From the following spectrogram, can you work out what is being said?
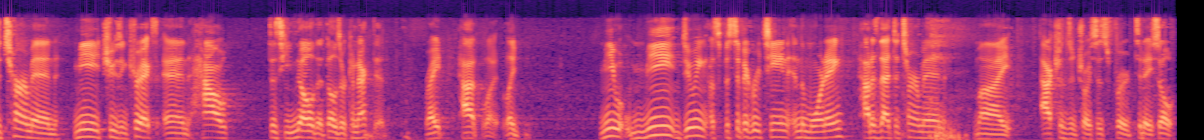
determine me choosing Trix and how does he know that those are connected, right? How like, like me me doing a specific routine in the morning, how does that determine my actions and choices for today? So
